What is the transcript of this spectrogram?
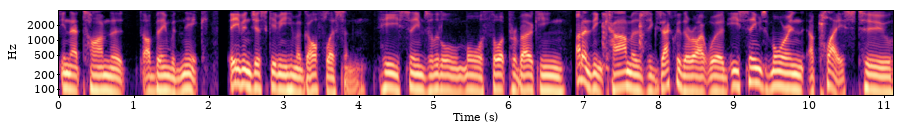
in that time that I've been with Nick, even just giving him a golf lesson, he seems a little more thought provoking. I don't think calm is exactly the right word. He seems more in a place to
